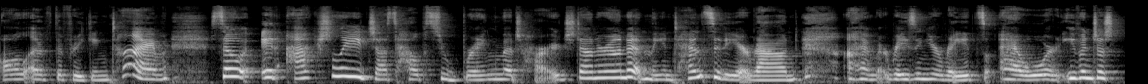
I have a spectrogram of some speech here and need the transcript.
all of the freaking time. So it actually just helps to bring the charge down around it and the intensity around um, raising your rates uh, or even just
